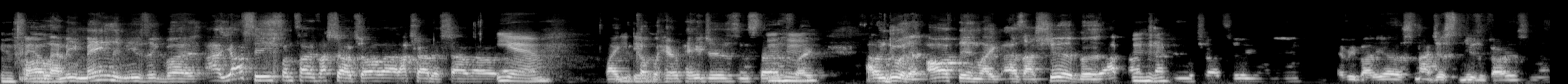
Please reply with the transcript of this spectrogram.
and film? Oh, I mean mainly music, but uh, y'all see sometimes I shout y'all out. I try to shout out Yeah. Um, like a do. couple hair pages and stuff. Mm-hmm. Like I don't do it as often like as I should, but I, I mm-hmm. tap in with y'all too. You know what I mean? Everybody else, not just music artists. You know.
